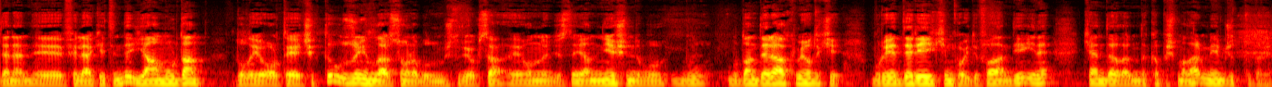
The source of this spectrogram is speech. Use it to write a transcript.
denen e, felaketinde yağmurdan dolayı ortaya çıktı. Uzun yıllar sonra bulunmuştur. Yoksa e, onun öncesinde ya niye şimdi bu, bu buradan dere akmıyordu ki buraya dereyi kim koydu falan diye yine kendi aralarında kapışmalar mevcuttu tabii.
